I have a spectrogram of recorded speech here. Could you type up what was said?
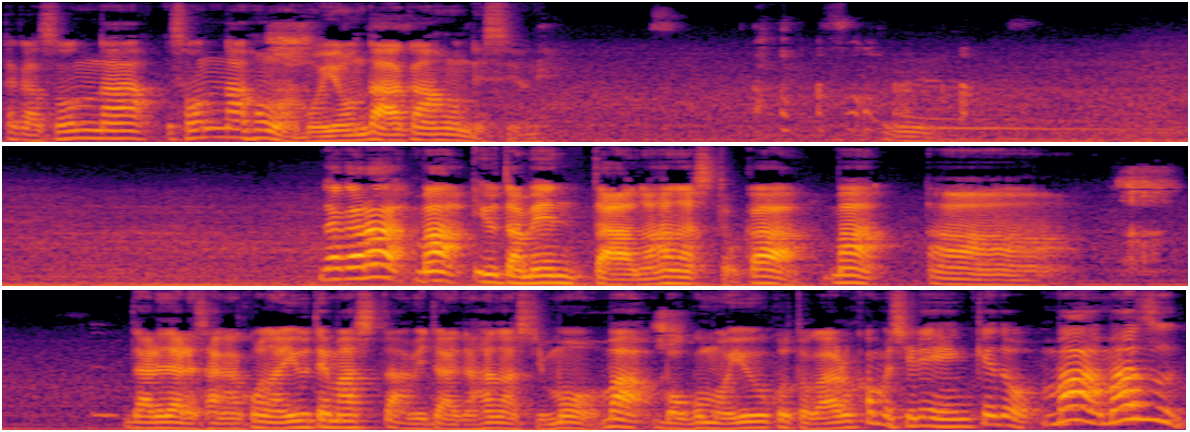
だからそんなそんな本はもう読んだらあかん本ですよね、うん、だからまあ言うたらメンターの話とかまああー誰々さんがこんな言うてましたみたいな話もまあ僕も言うことがあるかもしれへんけどまあまず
